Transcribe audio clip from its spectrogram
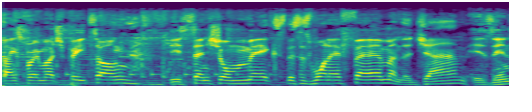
Thanks very much, Pete Tong. The Essential Mix. This is 1FM and the jam is in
